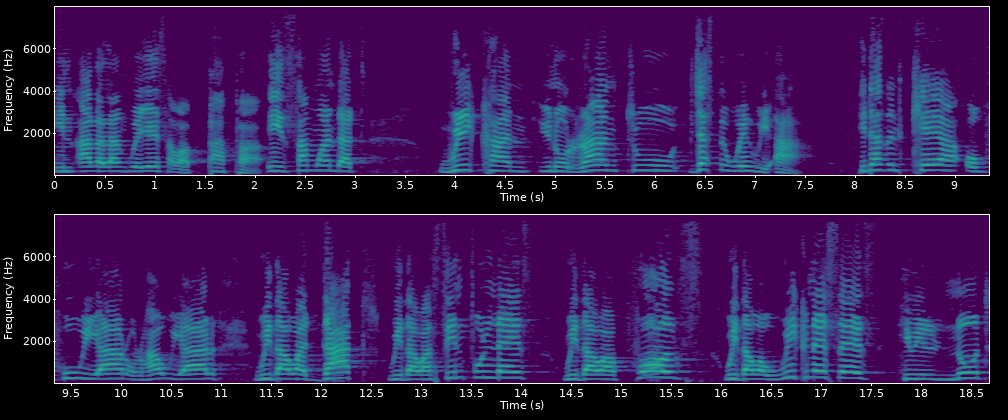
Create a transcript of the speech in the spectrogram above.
in other languages, our papa. He's someone that we can, you know, run to just the way we are. He doesn't care of who we are or how we are, with our dirt, with our sinfulness, with our faults, with our weaknesses. He will not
